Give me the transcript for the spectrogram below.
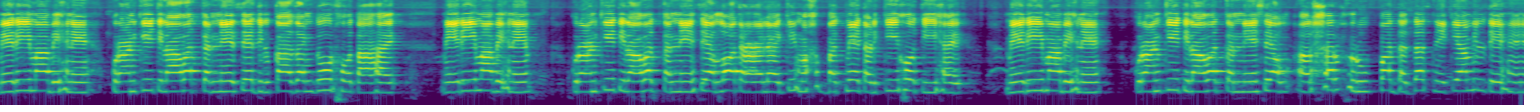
میری ماں بہنیں قرآن کی تلاوت کرنے سے دل کا زنگ دور ہوتا ہے۔ میری ماں بہنیں قرآن کی تلاوت کرنے سے اللہ تعالیٰ کی محبت میں ترقی ہوتی ہے۔ میری ماں بہنیں، قرآن کی تلاوت کرنے سے ہر حروف پر دس دس نیکیاں ملتے ہیں۔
